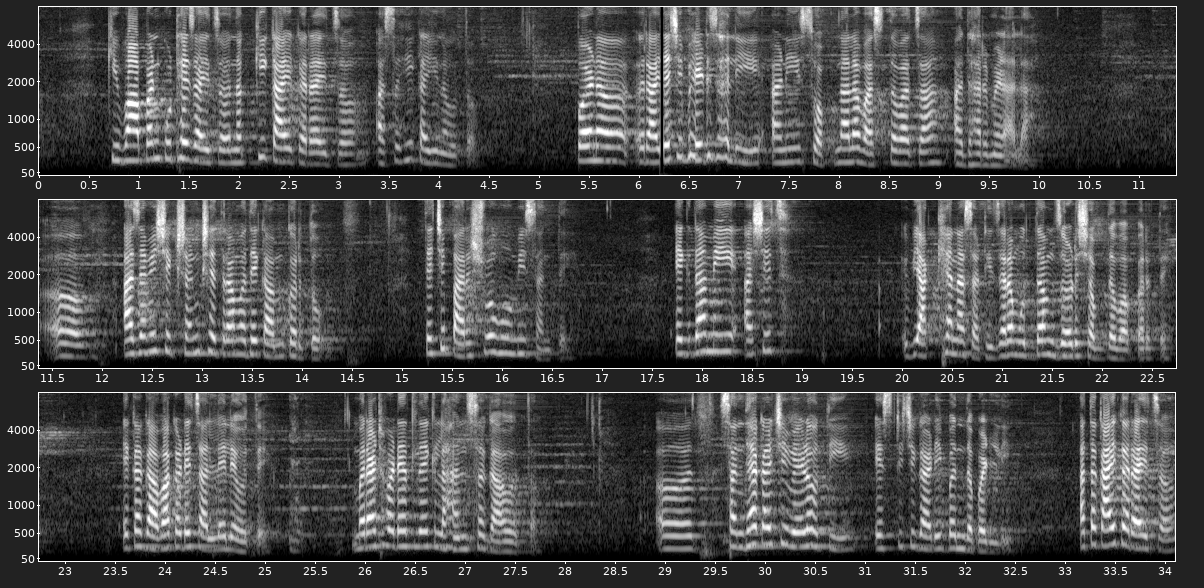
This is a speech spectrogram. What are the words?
किंवा आपण कुठे जायचं नक्की काय करायचं असंही काही नव्हतं. पण राजाची भेट झाली आणि स्वप्नाला वास्तवाचा आधार मिळाला. आज आम्ही शिक्षण क्षेत्रामध्ये काम करतो. त्याची पार्श्वभूमी सांगते. एकदा मी अशीच व्याख्यानासाठी जरा मुद्दाम जड शब्द वापरते. एका गावाकडे चाललेले होते. मराठवाड्यातलं एक लहानसं गाव होतं. संध्याकाळची वेळ होती एस टीची गाडी बंद पडली. आता काय करायचं?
